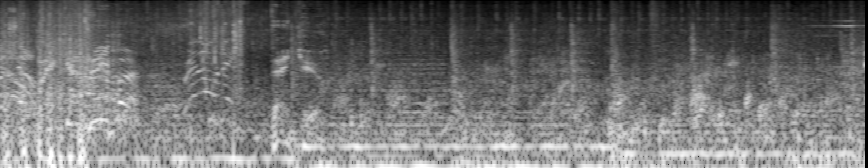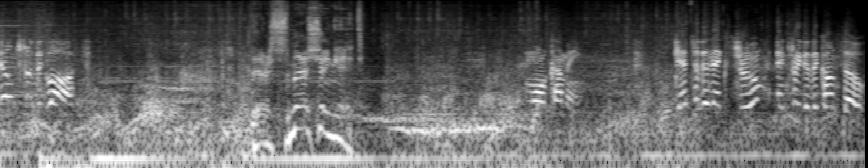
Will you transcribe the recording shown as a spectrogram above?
Watch out! Creeper! Thank you. Don't shoot the glass. They're smashing it. More coming. Get to the next room and trigger the console.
